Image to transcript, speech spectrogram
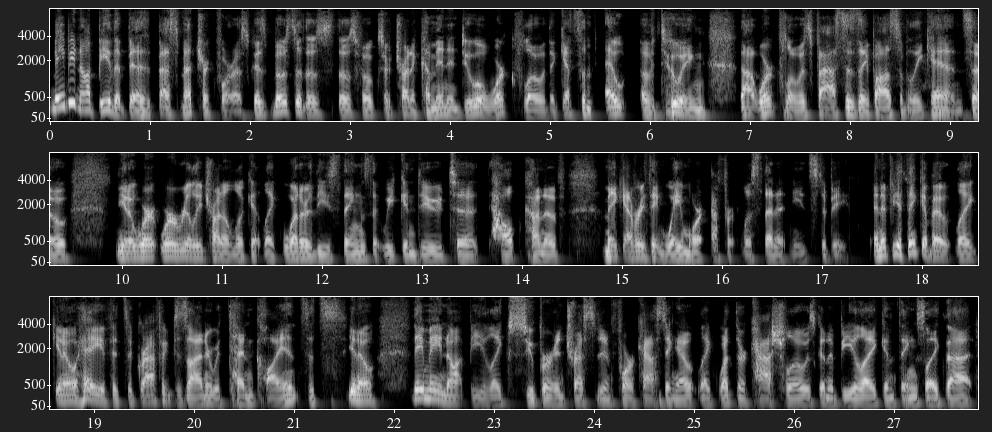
maybe not be the be- best metric for us because most of those those folks are trying to come in and do a workflow that gets them out of doing that workflow as fast as they possibly can. So, you know, we're we're really trying to look at like what are these things that we can do to help kind of make everything way more effortless than it needs to be. And if you think about like, you know, hey, if it's a graphic designer with 10 clients, it's, you know, they may not be like super interested in forecasting out like what their cash flow is going to be like and things like that.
